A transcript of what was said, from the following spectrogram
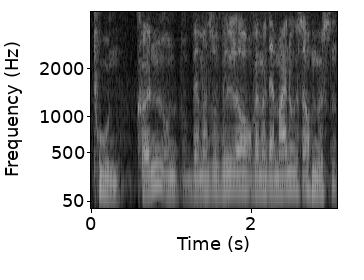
tun können und wenn man so will, auch wenn man der Meinung ist, auch müssen.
